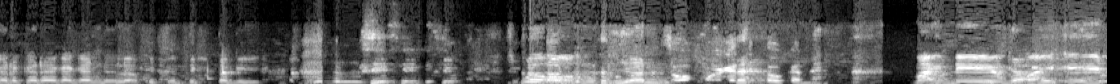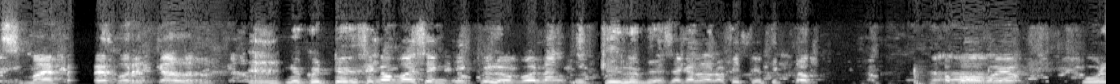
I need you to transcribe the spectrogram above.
gara-gara kakak ndelok video TikTok iki. Oh. 10 tahun kemudian sopo TikTok kan My name, my age, my favorite color. lho kudu sing apa sing iku lho apa nang IG lho biasa kan ono video TikTok apa koyo kul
